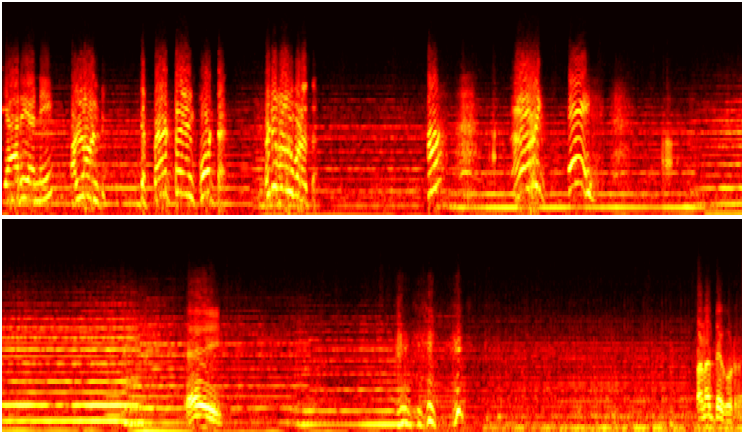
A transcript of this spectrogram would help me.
யார் நீ? அல்லாண்டு இந்த பேட்டையும் கோட்டை விடுமுறை படத்தை ஏய் ஏய். பணத்தை கொடுற.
